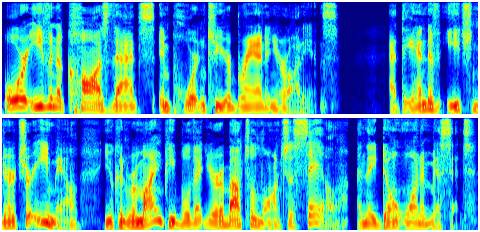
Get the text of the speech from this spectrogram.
or even a cause that's important to your brand and your audience. At the end of each nurture email, you can remind people that you're about to launch a sale and they don't want to miss it.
